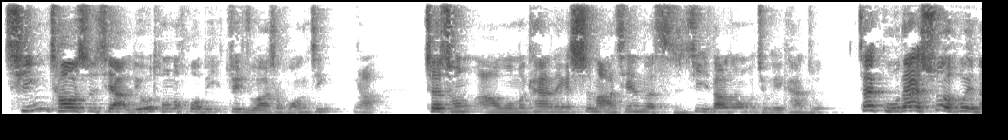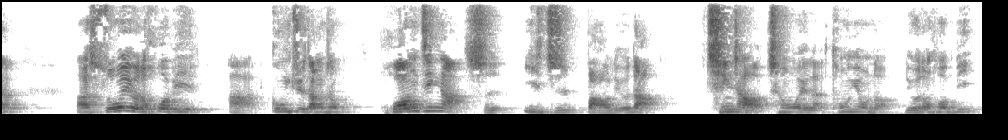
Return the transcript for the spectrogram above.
秦朝时期啊，流通的货币最主要是黄金啊。这从啊我们看那个司马迁的《史记》当中就可以看出，在古代社会呢，啊所有的货币啊工具当中，黄金啊是一直保留到秦朝，成为了通用的流动货币。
